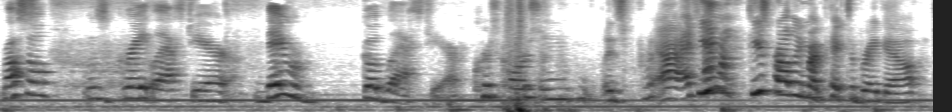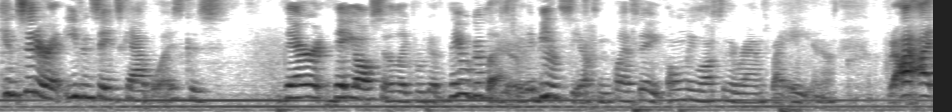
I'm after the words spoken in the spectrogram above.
Russell was great last year. They were good last year. Chris Carson is. Uh, he's, he's probably my pick to break out. Consider it even Saints Cowboys because they're they also like were good. They were good last Yeah. year. They beat the Seahawks in the playoffs. They only lost to the Rams by eight. You know, but I,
